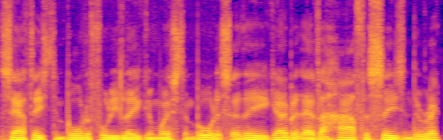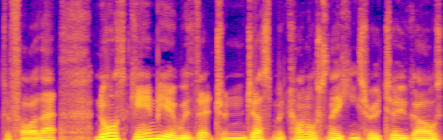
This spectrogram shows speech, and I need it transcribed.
Southeastern Border Footy League and Western Border. So there you go. But they have a half a season to rectify that. North Gambier with veteran Justin McConnell sneaking through two goals.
